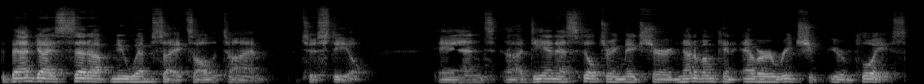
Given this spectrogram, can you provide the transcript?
the bad guys set up new websites all the time to steal. And uh, DNS filtering makes sure none of them can ever reach your employees.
